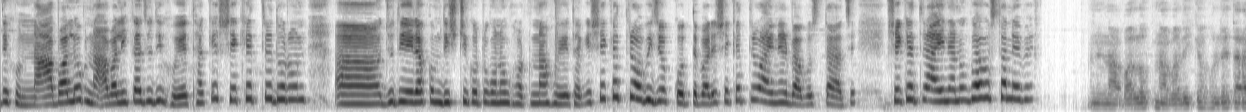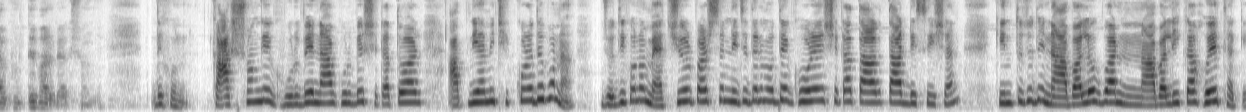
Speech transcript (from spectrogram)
দেখুন নাবালক নাবালিকা যদি হয়ে থাকে সেক্ষেত্রে ধরুন যদি এরকম দৃষ্টিকটু কোনো ঘটনা হয়ে থাকে সেক্ষেত্রে অভিযোগ করতে পারে সেক্ষেত্রেও আইনের ব্যবস্থা আছে সেক্ষেত্রে আইনানুক ব্যবস্থা নেবে। মানে নাবালক নাবালিকা হলে তারা ঘুরতে পারবে একসঙ্গে। দেখুন কার সঙ্গে ঘুরবে না ঘুরবে সেটা তো আর আপনি আমি ঠিক করে দেব না। যদি কোনো ম্যাচিওর পার্সন নিজেদের মধ্যে ঘোরে সেটা তার তার ডিসিশন কিন্তু যদি নাবালক বা নাবালিকা হয়ে থাকে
